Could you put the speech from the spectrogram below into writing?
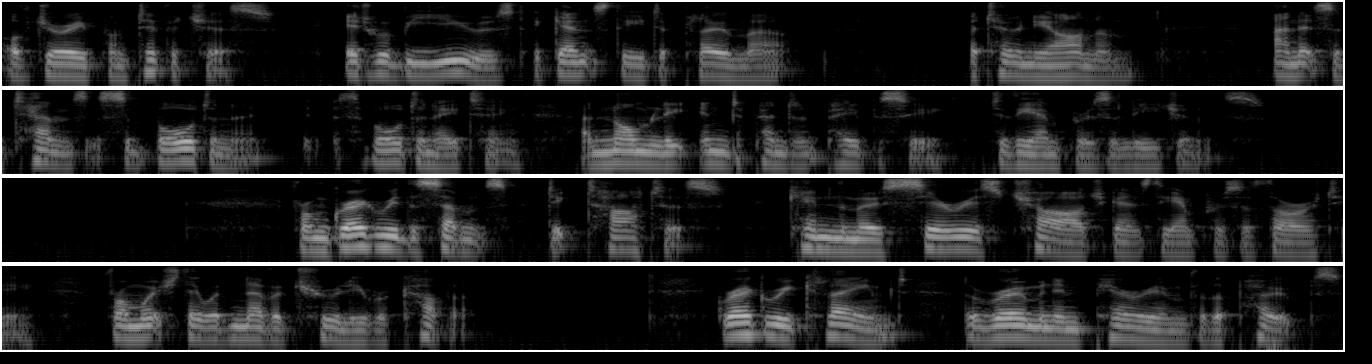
of jure pontificis, it would be used against the diploma Ottonianum and its attempts at subordinate, subordinating a nominally independent papacy to the emperor's allegiance. From Gregory VII's Dictatus came the most serious charge against the emperor's authority, from which they would never truly recover. Gregory claimed the Roman imperium for the popes,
